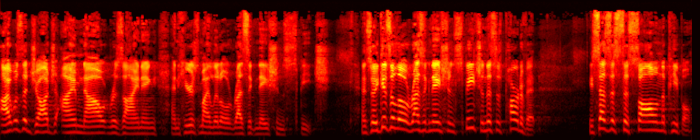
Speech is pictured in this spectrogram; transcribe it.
I was the judge. I'm now resigning. And here's my little resignation speech. And so he gives a little resignation speech, and this is part of it. He says this to Saul and the people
